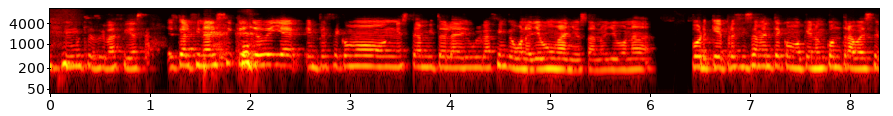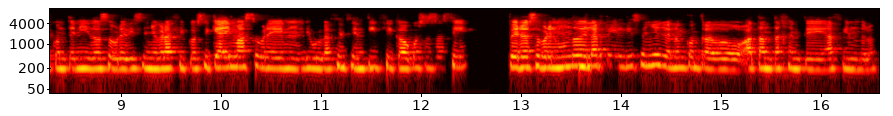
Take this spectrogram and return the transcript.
Muchas gracias. Es que al final sí que yo veía, empecé como en este ámbito de la divulgación, que bueno, llevo un año, o sea, no llevo nada, porque precisamente como que no encontraba ese contenido sobre diseño gráfico, sí que hay más sobre mm, divulgación científica o cosas así, pero sobre el mundo del mm. arte y el diseño yo no he encontrado a tanta gente haciéndolo.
